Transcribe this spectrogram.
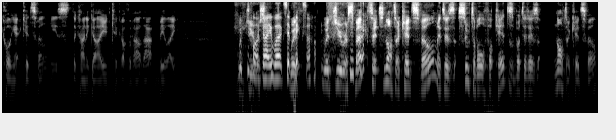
calling it a kids' film. He's the kind of guy who'd kick off about that and be like, "With due, What res- guy who works at with- Pixar? with due respect, it's not a kids' film. It is suitable for kids, but it is not a kids' film."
